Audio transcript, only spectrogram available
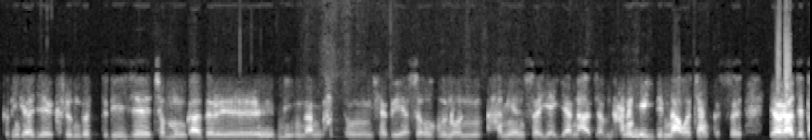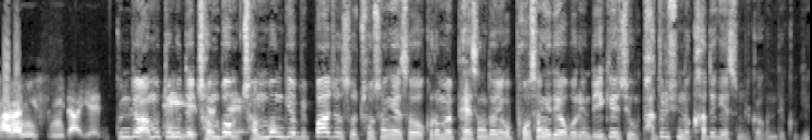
그러니까 이제 그런 것들이 이제 전문가들 민간 합동협의에서 의논하면서 얘기가 나오죠. 많은 얘기들이 나오지 않겠어요. 여러 가지 방안이 있습니다. 예. 근데 아무튼 근데 전범, 전범 기업이 빠져서 조성해서 그러면 배상도 아니고 보상이 되어버리는데 이게 지금 받을 수 있는 카드겠습니까? 근데 그게?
